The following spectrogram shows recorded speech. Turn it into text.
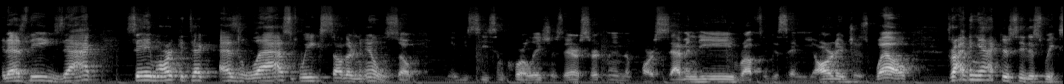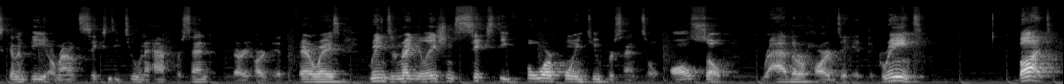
it has the exact same architect as last week's Southern Hills. So maybe see some correlations there. Certainly in the par 70, roughly the same yardage as well. Driving accuracy this week is going to be around 62.5%. Very hard to hit the fairways. Greens and regulation, 64.2%. So also rather hard to hit the greens. But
